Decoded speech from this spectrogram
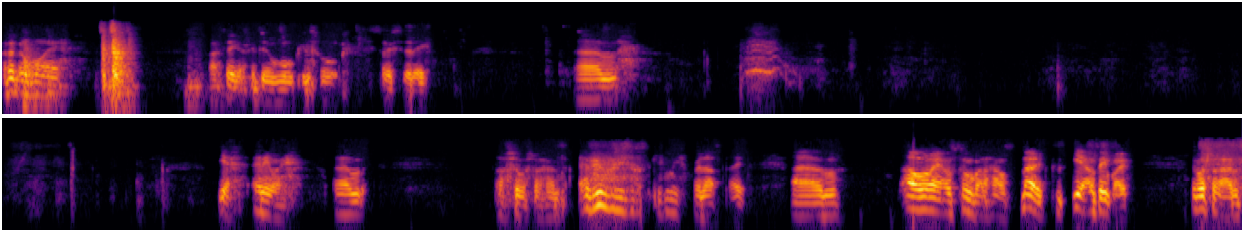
I don't know why I think I could do a walk and talk. So silly. Um, yeah. Anyway, um, I should wash my hands. Everybody's asking me for an update. Um, oh wait, I was talking about the house. No, yeah, I'll do both. Wash my hands.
